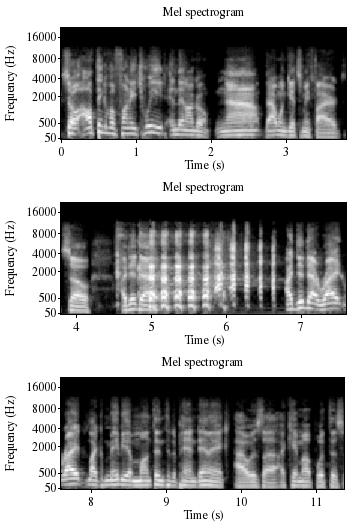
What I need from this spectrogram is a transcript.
so I'll think of a funny tweet and then I'll go, nah, that one gets me fired. So I did that. I did that right, right, like maybe a month into the pandemic. I was, uh, I came up with this,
